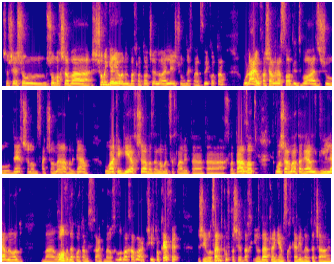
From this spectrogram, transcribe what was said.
חושב שיש שום, שום מחשבה, שום היגיון בהחלטות שלו, אין לי שום דרך להצדיק אותם. אולי הוא חשב לנסות לתבוע איזשהו דרך שלו משחק שונה, אבל גם הוא רק הגיע עכשיו, אז אני לא מצליח להבין את ההחלטה הזאת. כמו שאמרת, ריאל דלילה מאוד ברוב דקות המשחק, בנוכחות ברחבה, כשהיא תוקפת, וכשהיא רוצה לתקוף את השטח, היא יודעת להגיע עם שחקנים ולתת שערים.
